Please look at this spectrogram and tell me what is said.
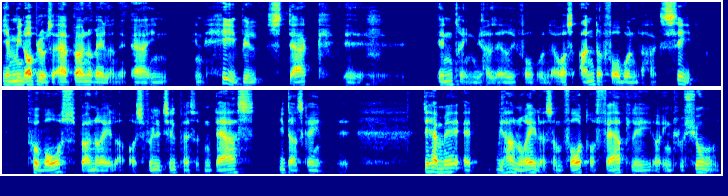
Ja, min oplevelse er, at børnereglerne er en, en helt vildt stærk øh, ændring, vi har lavet i forbundet. Der er også andre forbund, der har set på vores børneregler, og selvfølgelig tilpasset den deres idrætsgren. Øh, det her med, at vi har nogle regler, som fordrer fair play og inklusion,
